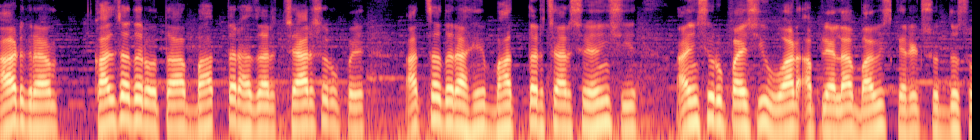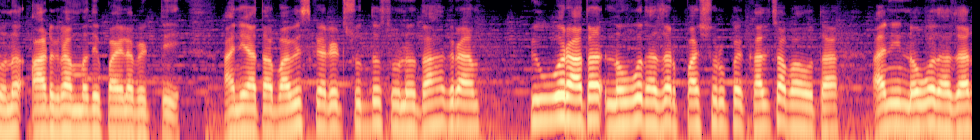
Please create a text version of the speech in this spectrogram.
आठ ग्राम. कालचा दर होता बहात्तर हजार चारशे रुपये. आजचा दर आहे बहात्तर चारशे ऐंशी. ऐंशी रुपयाची वाढ आपल्याला बावीस कॅरेट शुद्ध सोनं आठ ग्राममध्ये पाहायला भेटते. आणि आता बावीस कॅरेट शुद्ध सोनं दहा ग्राम. प्युअर आता नव्वद हजार पाचशे रुपये कालचा भाव होता आणि नव्वद हजार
